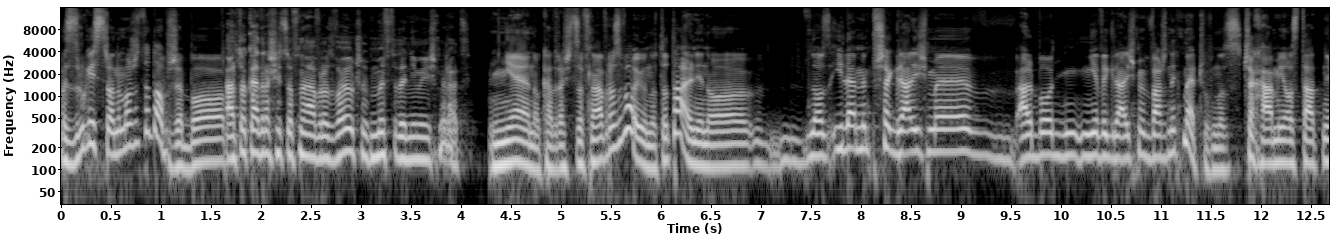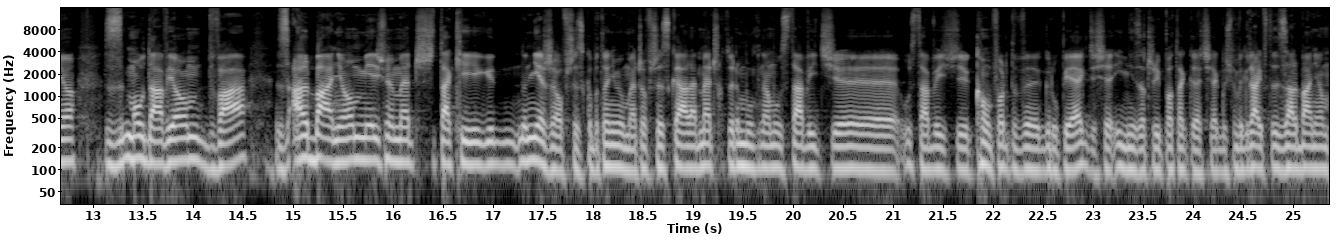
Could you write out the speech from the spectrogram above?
z drugiej strony może to dobrze, bo A to kadra się cofnęła w rozwoju, czy my wtedy nie mieliśmy racji? nie, no kadra się cofnęła w rozwoju, no totalnie, no, no ile my przegraliśmy albo nie wygraliśmy ważnych meczów, no z Czechami ostatnio, z Mołdawią dwa, z Albanią mieliśmy mecz taki, no nie, że o wszystko, bo to nie był mecz o wszystko, ale mecz, który mógł nam ustawić, e, ustawić komfort w grupie, gdzie się inni zaczęli potykać, jakbyśmy wygrali wtedy z Albanią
